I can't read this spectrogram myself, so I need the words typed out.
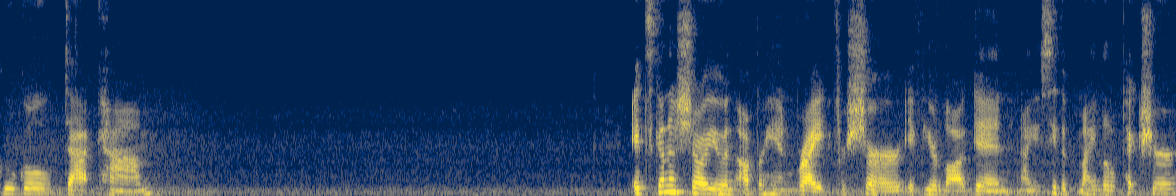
google.com, it's going to show you in the upper hand right for sure if you're logged in. Now you see the, my little picture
